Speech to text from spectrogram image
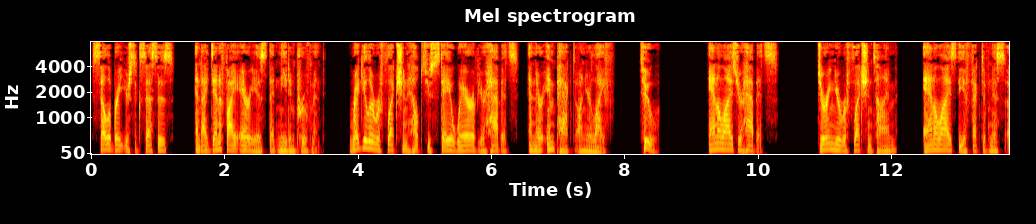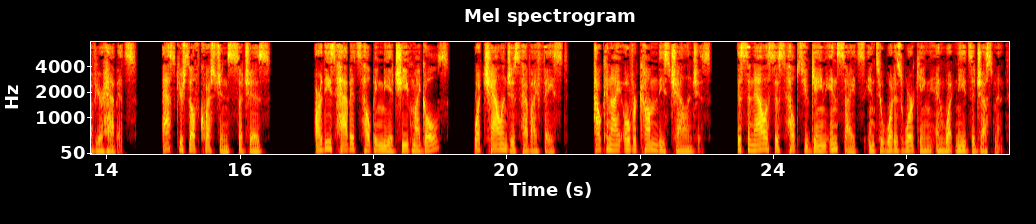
celebrate your successes, and identify areas that need improvement. Regular reflection helps you stay aware of your habits and their impact on your life. 2. Analyze your habits. During your reflection time, analyze the effectiveness of your habits. Ask yourself questions such as, Are these habits helping me achieve my goals? What challenges have I faced? How can I overcome these challenges? This analysis helps you gain insights into what is working and what needs adjustment.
